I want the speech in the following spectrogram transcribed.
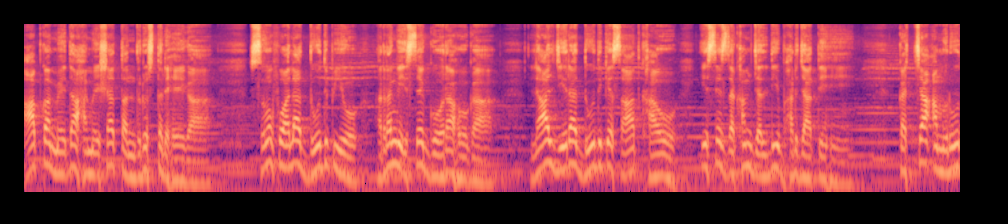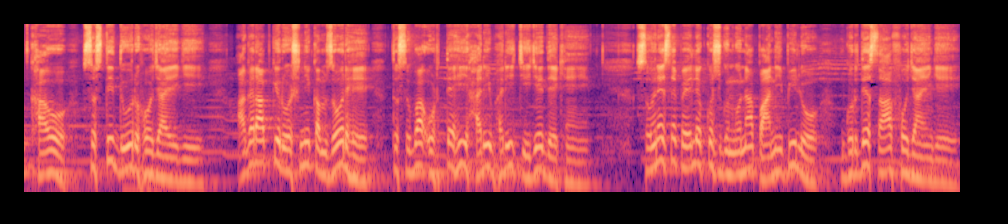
आपका मैदा हमेशा तंदुरुस्त रहेगा। सौंफ वाला दूध पियो, रंग इससे गोरा होगा। लाल जीरा दूध के साथ खाओ, इससे ज़ख्म जल्दी भर जाते हैं। कच्चा अमरूद खाओ, सुस्ती दूर हो जाएगी। अगर आपकी रोशनी कमज़ोर है तो सुबह उठते ही हरी भरी चीज़ें देखें। सोने से पहले कुछ गुनगुना पानी पी लो, गुर्दे साफ़ हो जाएँगे।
